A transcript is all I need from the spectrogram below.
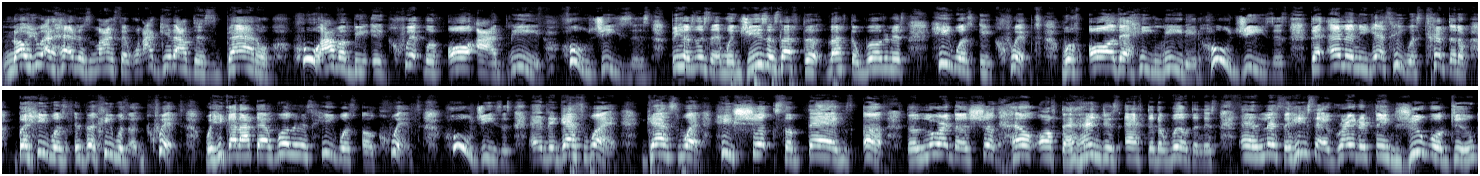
No, you gotta have this mindset. When I get out this battle, who I'm gonna be equipped with all I need. Who Jesus? Jesus. Because listen, when Jesus left the left the wilderness, he was equipped with all that he needed. Who Jesus? The enemy, yes, he was tempted him, but he was he was equipped. When he got out that wilderness, he was equipped. Who Jesus? And then guess what? Guess what? He shook some things up. The Lord done shook hell off the hinges after the wilderness. And listen, he said, Greater things you will do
